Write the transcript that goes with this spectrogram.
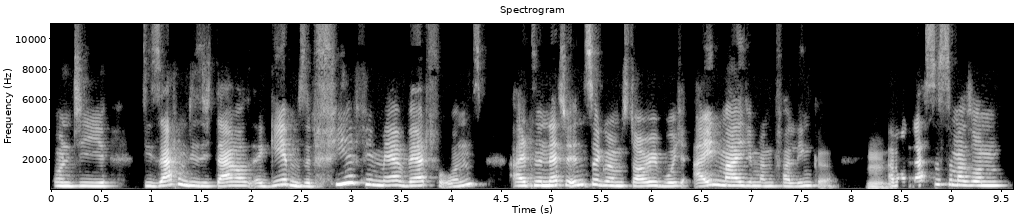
und die, die Sachen, die sich daraus ergeben, sind viel, viel mehr wert für uns, als eine nette Instagram-Story, wo ich einmal jemanden verlinke. Hm. Aber das ist immer so ein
